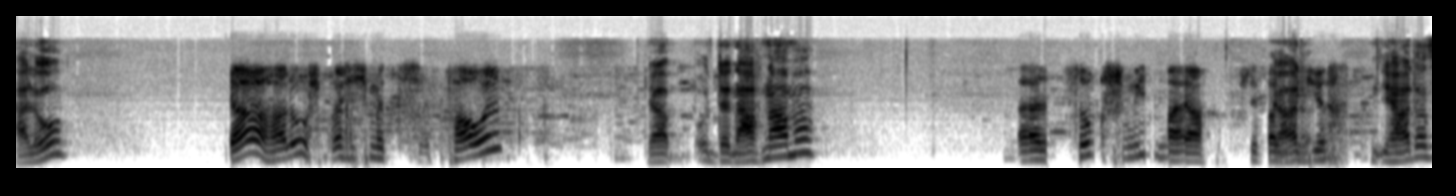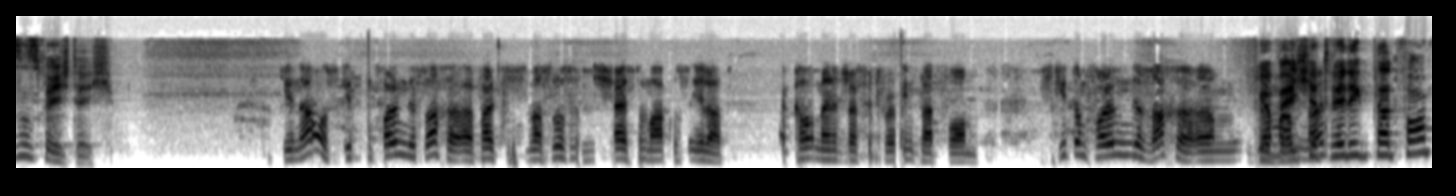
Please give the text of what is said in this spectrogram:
Hallo? Ja, hallo, spreche ich mit Paul? Ja, und der Nachname? Zug Schmiedmeier steht bei Ja, mir hier. ja, das ist richtig. Genau, es geht um folgende Sache. Äh, falls was los ist, ich heiße Markus Ehlert, Account Manager für Trading-Plattformen. Es geht um folgende Sache. Ähm, Für welche 19. Trading-Plattform?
